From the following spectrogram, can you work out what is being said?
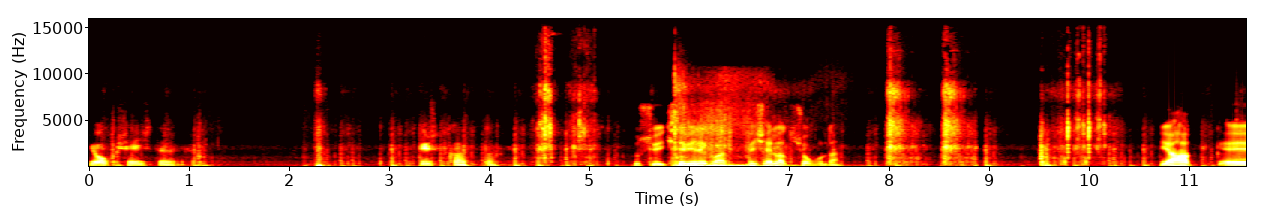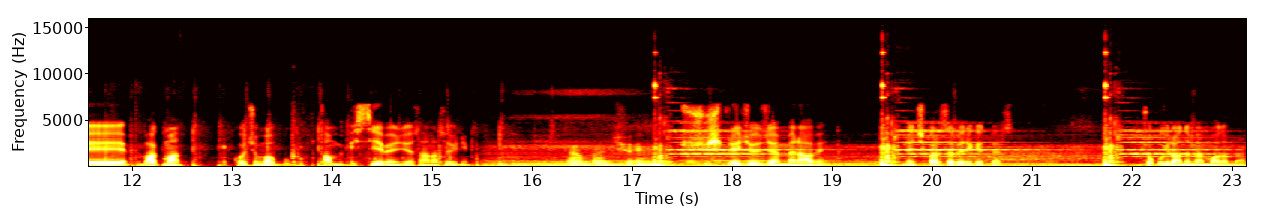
Yok şey işte. Üst katta. Pusuyor iki seviyelek var. 556 çok burada. Ya hak eee Bakman. Koçum bak bu tam bir pisliğe benziyor sana söyleyeyim. Tamam ben şu en Şu şifreyi çözeceğim ben abi. Ne çıkarsa bereket versin. Çok uylandım ben bu adamdan.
